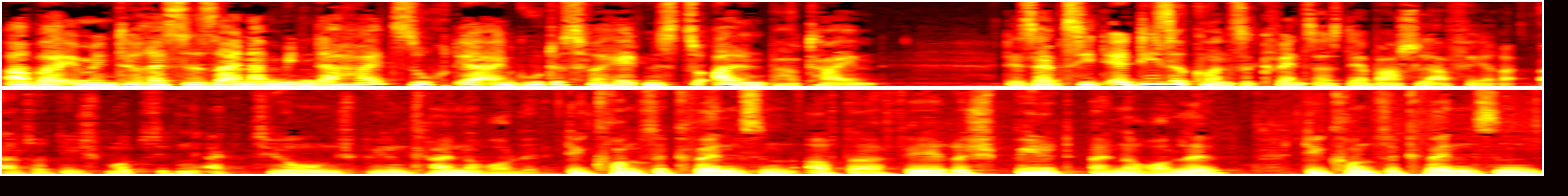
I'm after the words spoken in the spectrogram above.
aber im Interesse seiner Minderheit sucht er ein gutes Verhältnis zu allen Parteien. Deshalb zieht er diese Konsequenz aus der Barschel-Affäre. Also die schmutzigen Aktionen spielen keine Rolle. Die Konsequenzen aus der Affäre spielt eine Rolle. die Konsequenzen,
